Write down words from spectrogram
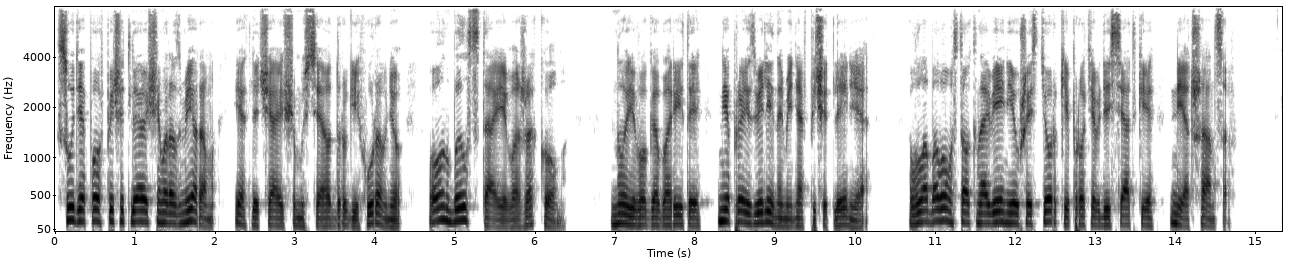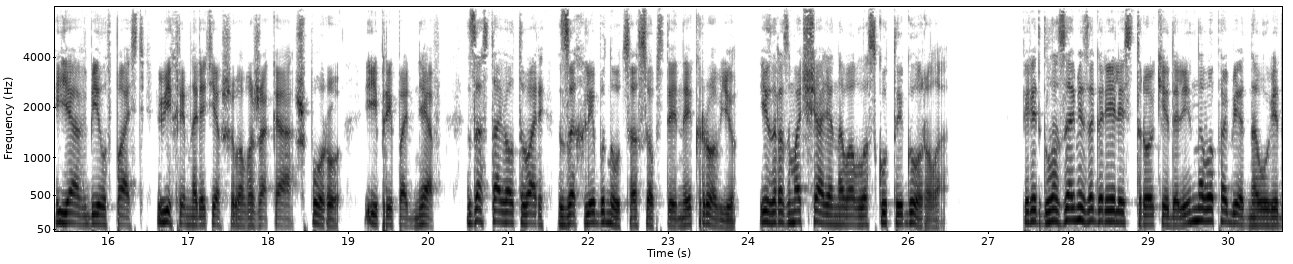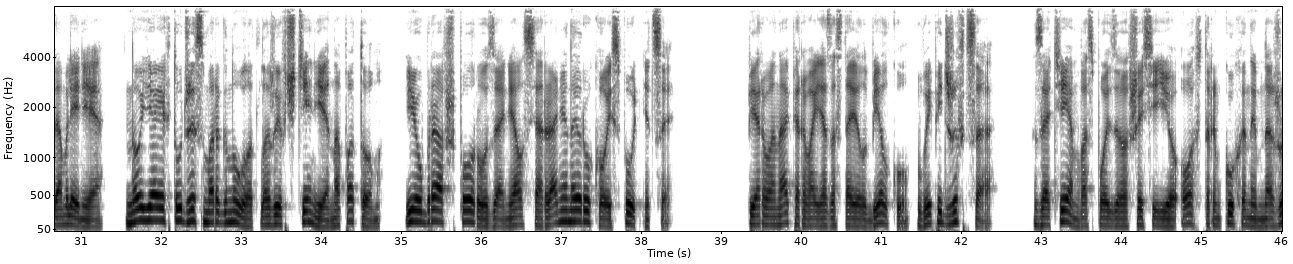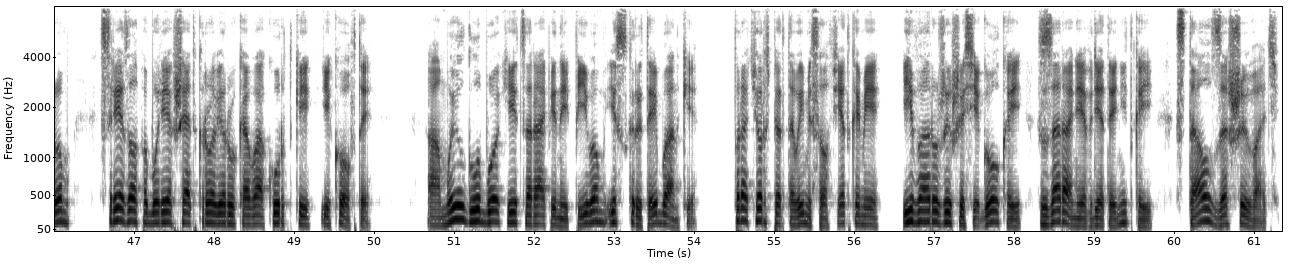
Судя по впечатляющим размерам и отличающемуся от других уровню, он был в стае вожаком. Но его габариты не произвели на меня впечатления. В лобовом столкновении у шестерки против десятки нет шансов. Я вбил в пасть вихрем налетевшего вожака шпору и, приподняв, заставил тварь захлебнуться собственной кровью из размочаленного в лоскуты горла. Перед глазами загорелись строки длинного победного уведомления, но я их тут же сморгнул, отложив чтение на потом, и, убрав шпору, занялся раненой рукой спутницы. Первонаперво я заставил белку выпить живца. Затем, воспользовавшись ее острым кухонным ножом, срезал побуревшие от крови рукава куртки и кофты, омыл глубокие царапины пивом из скрытой банки, протер спиртовыми салфетками и, вооружившись иголкой с заранее вдетой ниткой, стал зашивать.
